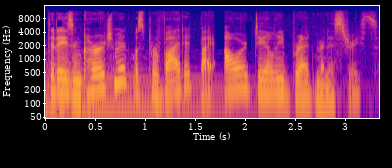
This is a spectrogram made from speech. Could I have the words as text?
Today's encouragement was provided by Our Daily Bread Ministries.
